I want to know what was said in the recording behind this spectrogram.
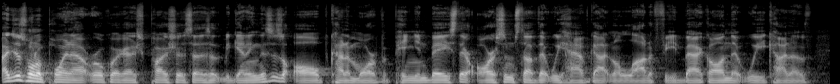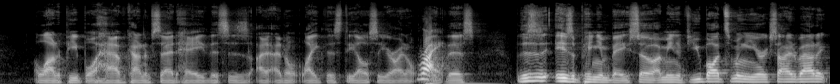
I just want to point out real quick. I should- probably should have said this at the beginning. This is all kind of more of opinion based. There are some stuff that we have gotten a lot of feedback on that we kind of, a lot of people have kind of said, "Hey, this is I, I don't like this DLC or I don't Right. like this." But this is, is opinion based. So I mean, if you bought something and you're excited about it,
